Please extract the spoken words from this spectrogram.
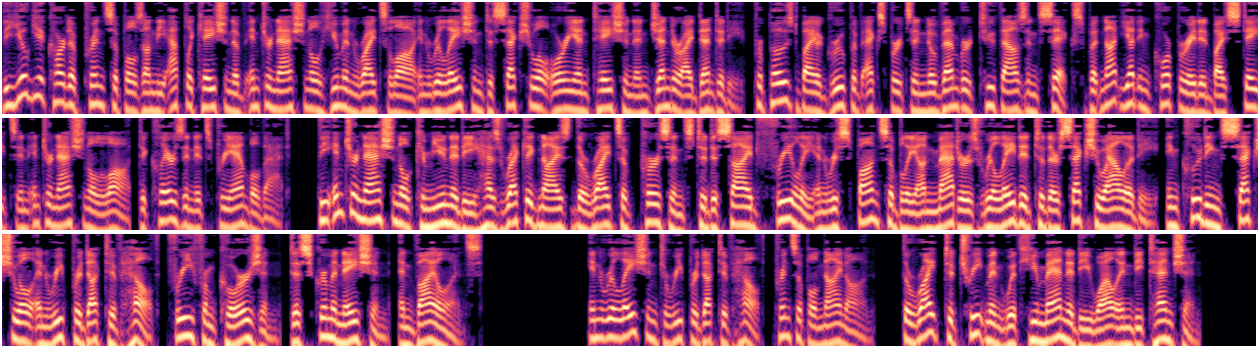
The Yogyakarta Principles on the Application of International Human Rights Law in Relation to Sexual Orientation and Gender Identity, proposed by a group of experts in November 2006 but not yet incorporated by states in international law, declares in its preamble that the international community has recognized the rights of persons to decide freely and responsibly on matters related to their sexuality, including sexual and reproductive health, free from coercion, discrimination, and violence." In relation to reproductive health, Principle 9 on the right to treatment with humanity while in detention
